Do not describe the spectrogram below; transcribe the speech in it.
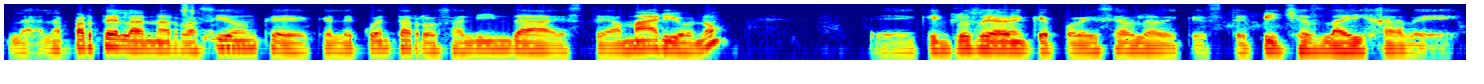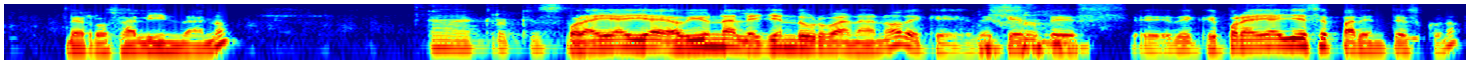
la, parte de la narración que, le cuenta Rosalinda este, a Mario, ¿no? Eh, que incluso ya ven que por ahí se habla de que este Peach es la hija de, de Rosalinda, ¿no? Ah, creo que sí. Por ahí había una leyenda urbana, ¿no? De que, de que este es, eh, de que por ahí hay ese parentesco, ¿no?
